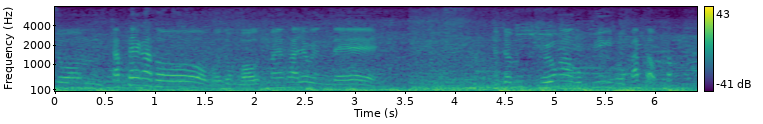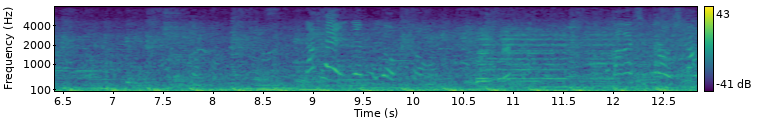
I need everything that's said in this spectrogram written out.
좀 카페 가서 뭐 좀 먹으면서 하려고 했는데 좀 조용하고 분위기 좋은 카페 없어? 카페 이제 별로 없어. 그래? 엄마가 집으로 오시나?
